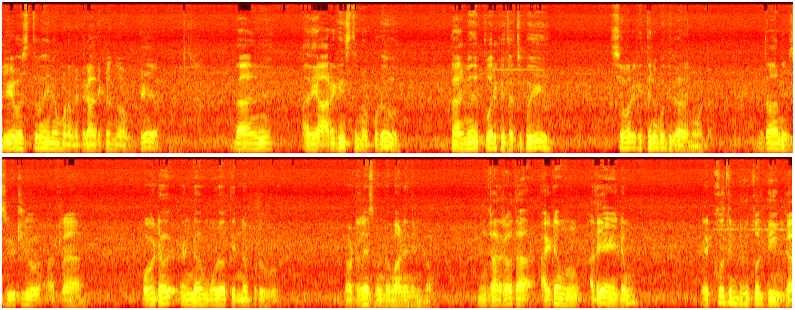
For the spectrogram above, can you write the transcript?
ఏ వస్తువు అయినా మన దగ్గర అధికంగా ఉంటే దాన్ని అది ఆరగిస్తున్నప్పుడు దాని మీద కోరిక చచ్చిపోయి చివరికి తినబుద్ధి కాదనమాట. ఉదాహరణకి స్వీట్లు అట్లా ఒకటో రెండో మూడో తిన్నప్పుడు రొట్టెలు వేసుకుంటూ బాగానే తింటాం. ఇంకా తర్వాత ఐటమ్ అదే ఐటమ్ ఎక్కువ తింటున్న కొద్దీ ఇంకా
